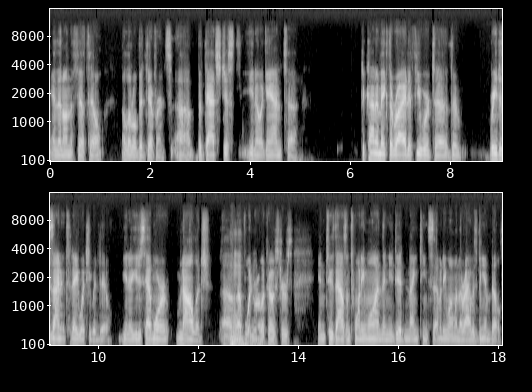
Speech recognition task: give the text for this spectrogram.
And then on the fifth hill, a little bit different. Uh, but that's just, you know, again, to, to kind of make the ride, if you were to, to redesign it today, what you would do, you know, you just have more knowledge of, Mhm. of wooden roller coasters in 2021 than you did in 1971 when the ride was being built.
